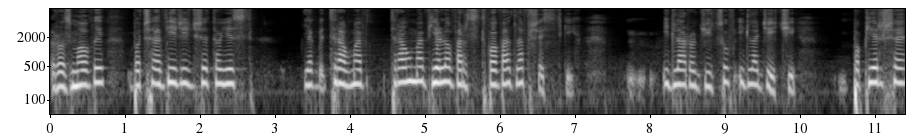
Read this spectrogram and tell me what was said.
rozmowy, bo trzeba wiedzieć, że to jest jakby trauma, trauma wielowarstwowa dla wszystkich. I dla rodziców, i dla dzieci. Po pierwsze,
